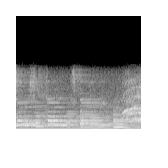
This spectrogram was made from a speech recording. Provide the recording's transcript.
sure she says,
